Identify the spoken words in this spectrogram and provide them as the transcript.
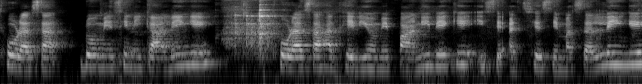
थोड़ा सा डो में से निकालेंगे। थोड़ा सा हथेलियों में पानी लेके इसे अच्छे से मसल लेंगे।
